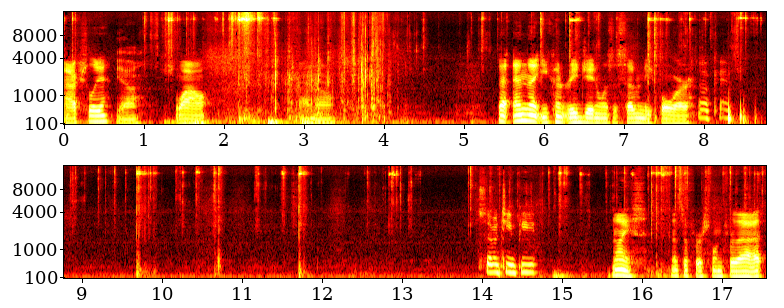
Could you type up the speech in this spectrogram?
Actually, Yeah, wow. I know. That end that you couldn't read, Jaden, was a 74. Okay. Seventeen P. Nice. That's the first one for that.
